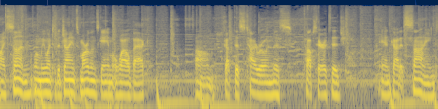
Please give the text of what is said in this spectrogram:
my son, when we went to the Giants Marlins game a while back, um, got this Tyro and this Topps Heritage and got it signed.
